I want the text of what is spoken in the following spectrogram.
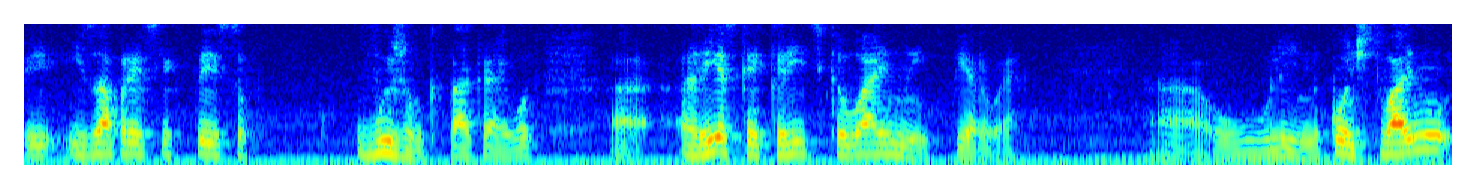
из апрельских тезисов выжимка такая, вот э, резкая критика войны, первая. Э, у Ленина кончить войну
